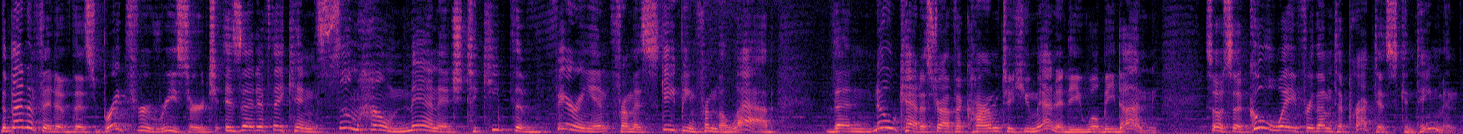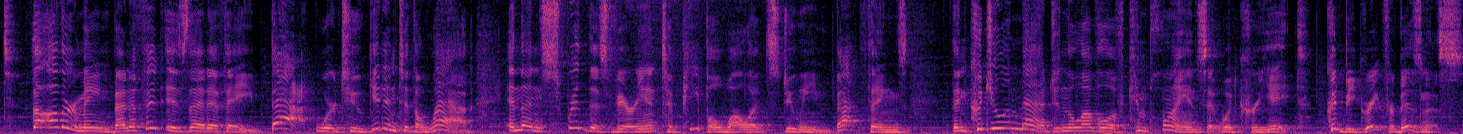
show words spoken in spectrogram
The benefit of this breakthrough research is that if they can somehow manage to keep the variant from escaping from the lab, then no catastrophic harm to humanity will be done. So it's a cool way for them to practice containment. The other main benefit is that if a bat were to get into the lab and then spread this variant to people while it's doing bat things, then could you imagine the level of compliance it would create? Could be great for business.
